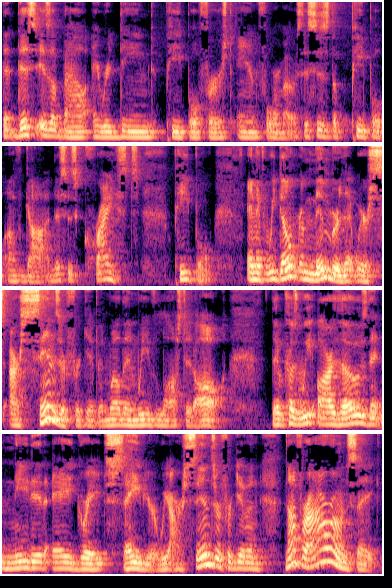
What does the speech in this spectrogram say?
that this is about a redeemed people first and foremost. This is the people of God. This is Christ's people. And if we don't remember that we're, our sins are forgiven, well, then we've lost it all. Because we are those that needed a great Savior. We Our sins are forgiven, not for our own sake,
